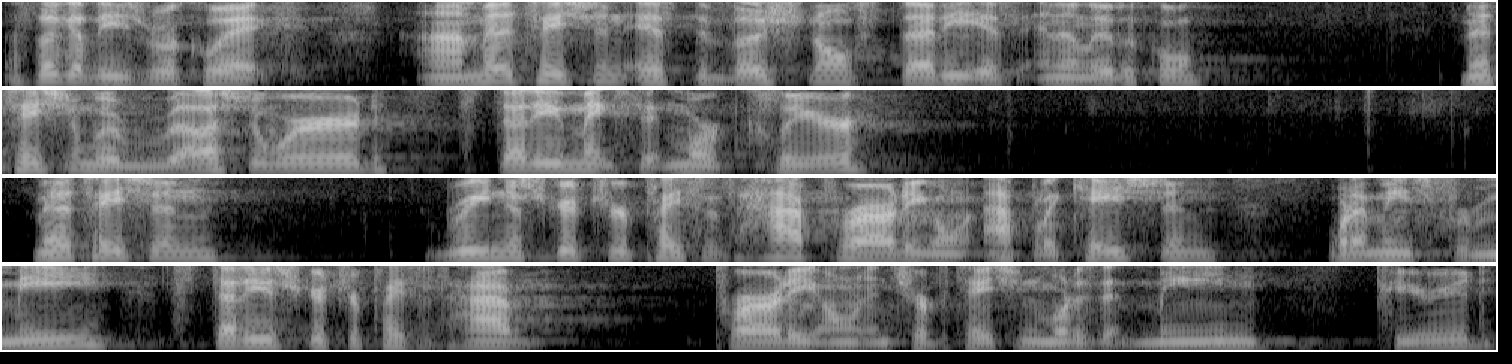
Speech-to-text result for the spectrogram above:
Let's look at these real quick. Uh, meditation is devotional, study is analytical. Meditation would relish the word, study makes it more clear. Meditation, reading the scripture, places high priority on application, what it means for me. Study of scripture places high priority on interpretation. What does it mean, period?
